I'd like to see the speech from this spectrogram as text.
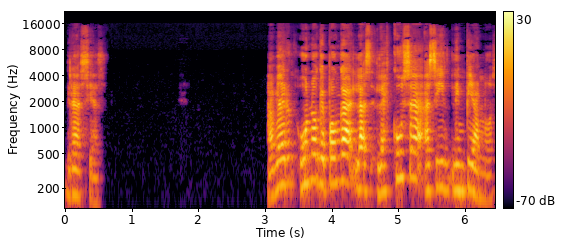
Gracias. A ver, uno que ponga la excusa, así limpiamos.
